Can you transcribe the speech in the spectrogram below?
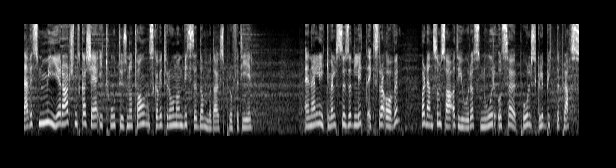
Det er visst mye rart som skal skje i 2012, skal vi tro noen visse dommedagsprofetier. En jeg likevel stusset litt ekstra over, var den som sa at jordas nord- og sørpol skulle bytte plass.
